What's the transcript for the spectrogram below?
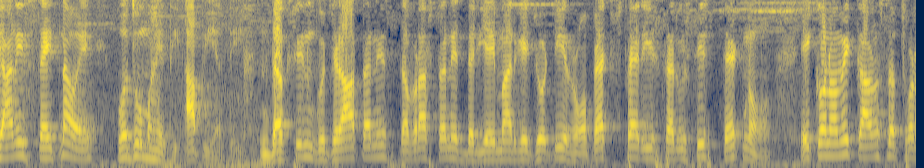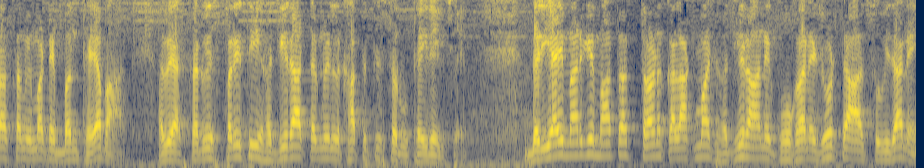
જાની સહિતનાઓએ વધુ માહિતી આપી હતી. દક્ષિણ ગુજરાત અને સૌરાષ્ટ્રને દરિયાઈ માર્ગે જોડતી ropax ferry services techno economic કારણોસર થોડા સમય માટે બંધ થયા બાદ હવે આ સર્વિસ ફરીથી હજીરા ટર્મિનલ ખાતેથી શરૂ થઈ રહી છે. દરિયાઈ માર્ગે માત્ર ત્રણ કલાકમાં જ હજીરા અને ઘોઘાને જોડતા આ સુવિધાને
